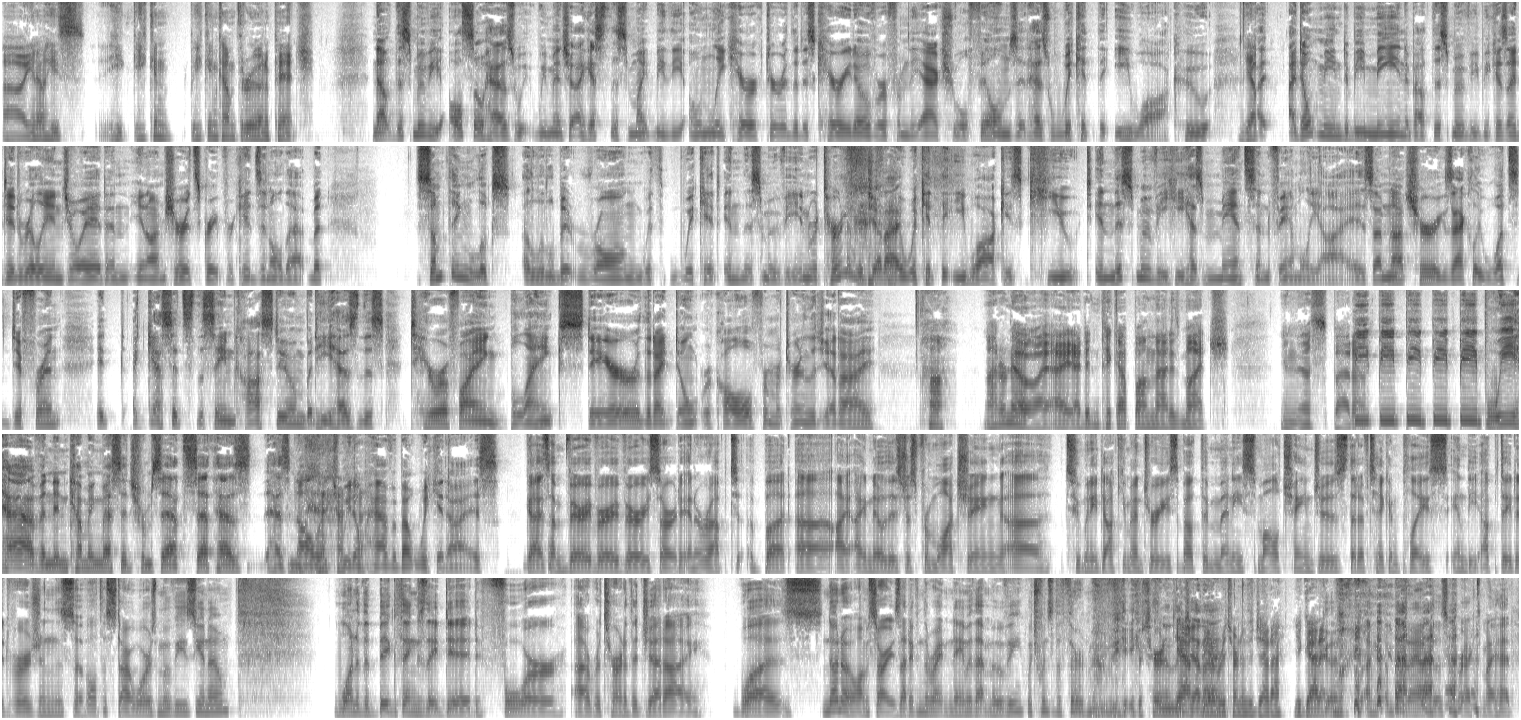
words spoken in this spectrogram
uh, you know, he's he he can he can come through in a pinch. Now, this movie also has, we, we mentioned, I guess this might be the only character that is carried over from the actual films. It has Wicket the Ewok, who Yep. I, I don't mean to be mean about this movie because I did really enjoy it and, you know, I'm sure it's great for kids and all that, but something looks a little bit wrong with Wicket in this movie. In Return of the Jedi, Wicket the Ewok is cute. In this movie, he has Manson family eyes. I'm not sure exactly what's different. It, I guess it's the same costume, but he has this terrifying blank stare that I don't recall from Return of the Jedi. Huh? I don't know. I I, I didn't pick up on that as much in this, but uh, Beep beep beep beep beep. We have an incoming message from Seth. Seth has has knowledge we don't have about Wicket Eyes. Guys, I'm very, very, very sorry to interrupt, but uh, I, I know this just from watching uh, too many documentaries about the many small changes that have taken place in the updated versions of all the Star Wars movies, you know? One of the big things they did for uh, Return of the Jedi was. No, no, I'm sorry. Is that even the right name of that movie? Which one's the third movie? Return of the yeah, Jedi. yeah, Return of the Jedi. You got it. Good. I'm, I'm glad I have those correct in my head.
